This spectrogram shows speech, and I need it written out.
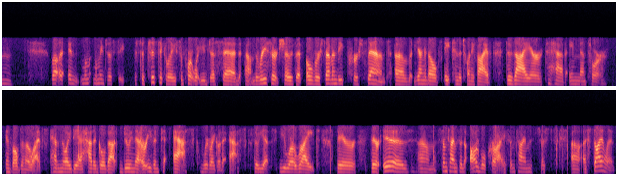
Mm. Well, and let me just statistically support what you just said. Um, the research shows that over 70% of young adults 18 to 25 desire to have a mentor involved in their lives. Have no idea how to go about doing that, or even to ask. Where do I go to ask? So yes, you are right. There, there is um, sometimes an audible cry, sometimes just uh, a silent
